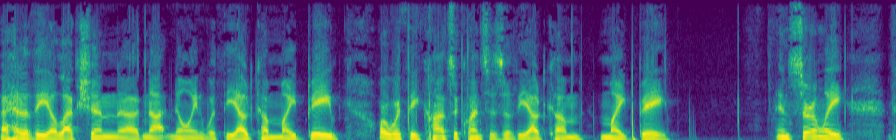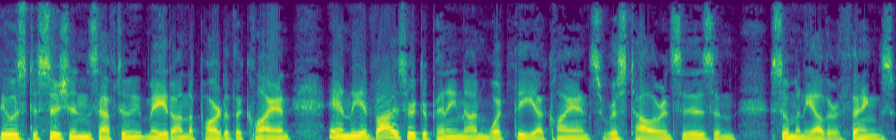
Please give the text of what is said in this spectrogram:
ahead of the election, uh, not knowing what the outcome might be or what the consequences of the outcome might be. And certainly, those decisions have to be made on the part of the client and the advisor, depending on what the uh, client's risk tolerance is and so many other things.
